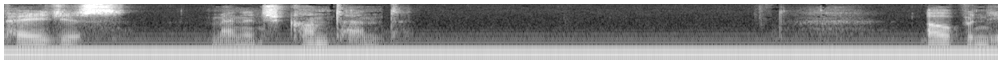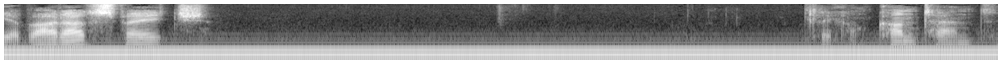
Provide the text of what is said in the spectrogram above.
Pages Manage Content open the About Us page, click on Content,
